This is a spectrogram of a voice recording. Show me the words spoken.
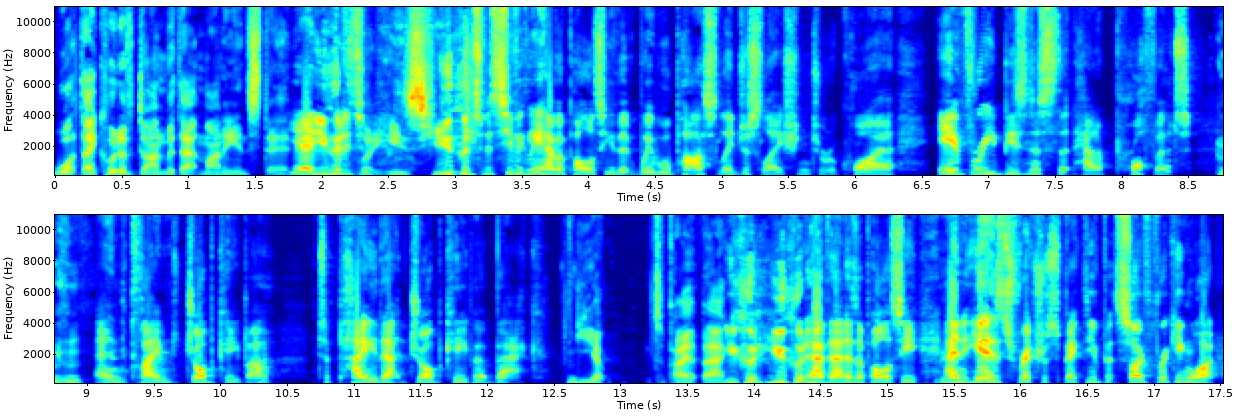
what they could have done with that money instead. Yeah, you could like, is you could specifically have a policy that we will pass legislation to require every business that had a profit Mm-hmm. and claimed JobKeeper to pay that JobKeeper back. Yep. To pay it back. You could you could have that as a policy, and yes, it's retrospective, but so freaking what?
